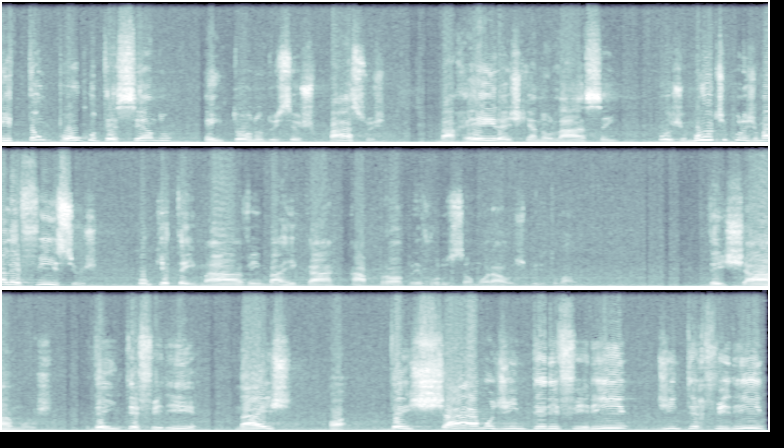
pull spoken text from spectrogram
e tampouco tecendo em torno dos seus passos barreiras que anulassem os múltiplos malefícios com que teimava em barricar a própria evolução moral espiritual. Deixarmos de interferir nas, ó, deixarmos de interferir, de interferir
